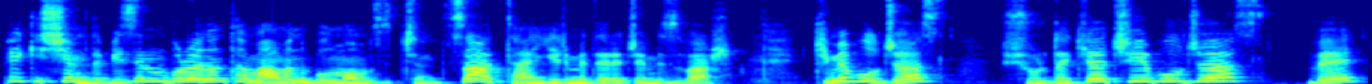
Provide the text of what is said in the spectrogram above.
Peki şimdi bizim buranın tamamını bulmamız için zaten 20 derecemiz var. Kimi bulacağız? Şuradaki açıyı bulacağız ve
